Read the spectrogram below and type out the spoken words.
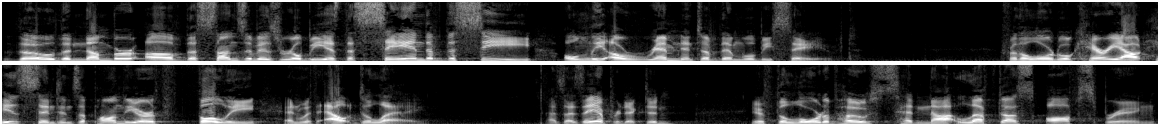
though the number of the sons of Israel be as the sand of the sea, only a remnant of them will be saved. For the Lord will carry out his sentence upon the earth fully and without delay. As Isaiah predicted, if the Lord of hosts had not left us offspring,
